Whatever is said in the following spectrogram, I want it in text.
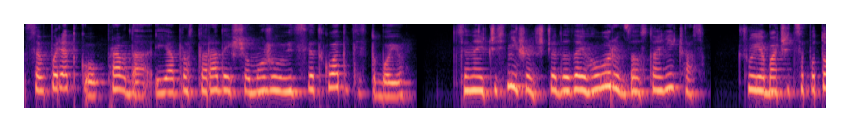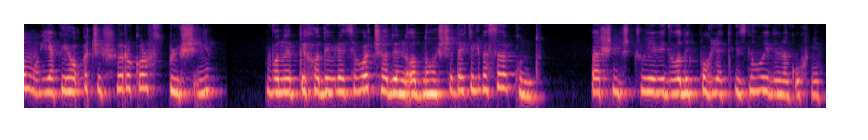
Все в порядку, правда, я просто радий, що можу відсвяткувати це з тобою. Це найчесніше, що Дазай говорив за останній час. Чує бачить це по тому, як його очі широко розплющені. Вони тихо дивляться в очі один одного ще декілька секунд, перш ніж чує відводить погляд і знову йде на кухню.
